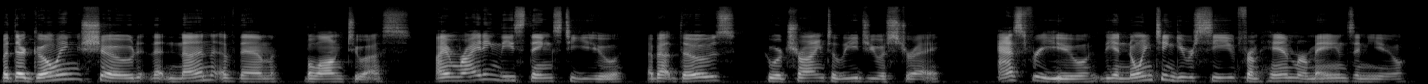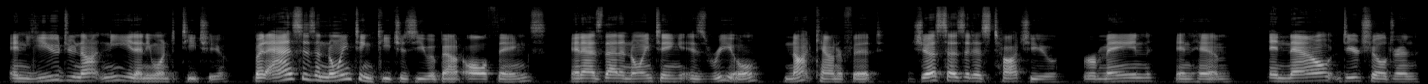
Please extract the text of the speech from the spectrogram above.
But their going showed that none of them belonged to us. I am writing these things to you about those who are trying to lead you astray. As for you, the anointing you received from him remains in you, and you do not need anyone to teach you. But as his anointing teaches you about all things, and as that anointing is real, not counterfeit, just as it has taught you, remain in him. And now, dear children,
